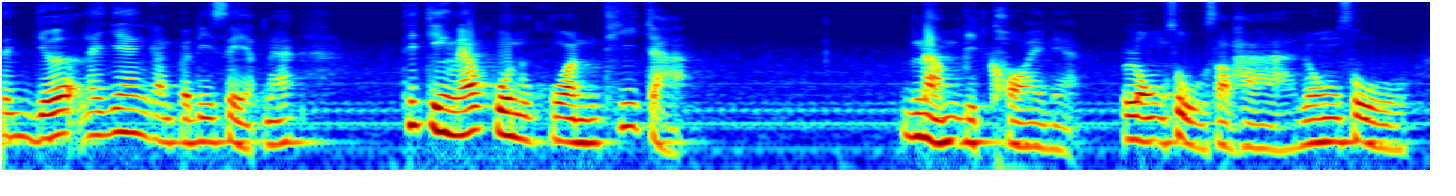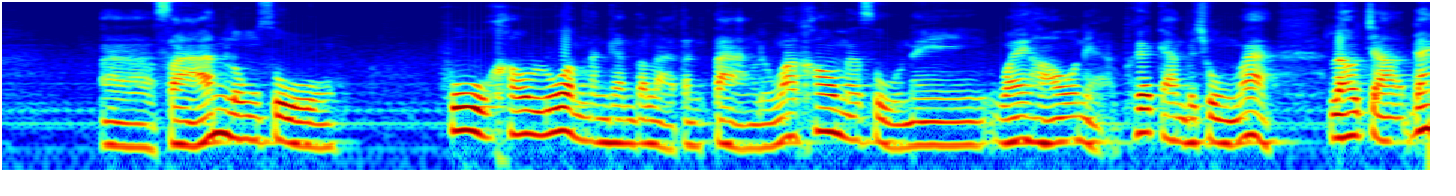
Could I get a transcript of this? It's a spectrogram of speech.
ซะเยอะและแย่งกันปฏิเสธนะ ที่จริงแล้วคุณควรที่จะนำบิตคอยเนี่ยลงสู่สภา ลงสู่ศาลลงสู่ ผู้เข้าร่วมทางการตลาดต่างๆ หรือว่าเข้ามาสู่ในไวท์เฮาส์เนี่ยเพื่อการประชุมว่าเราจะได้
